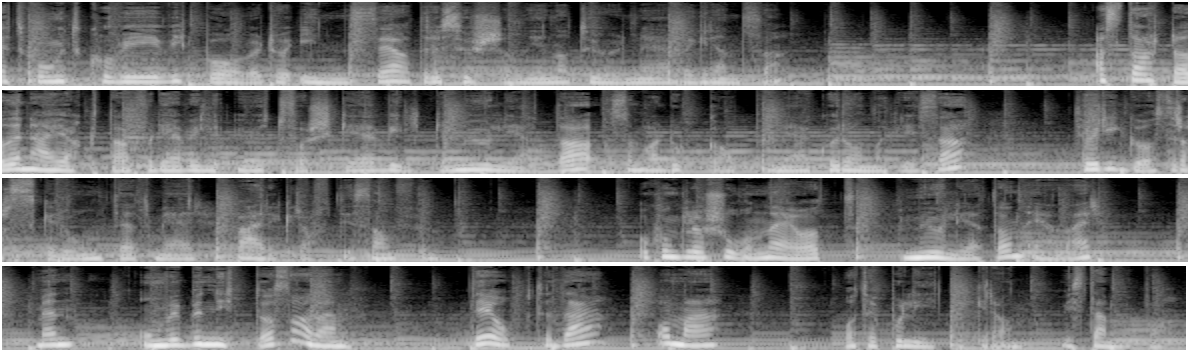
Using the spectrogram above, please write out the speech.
Et punkt hvor vi vipper over til å innse at ressursene i naturen er begrensa. Jeg starta denne jakta fordi jeg ville utforske hvilke muligheter som har dukka opp med koronakrisa, til å rigge oss raskere om til et mer bærekraftig samfunn. Og konklusjonen er jo at mulighetene er der. Men om vi benytter oss av dem, det er opp til deg og meg, og til politikerne vi stemmer på.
